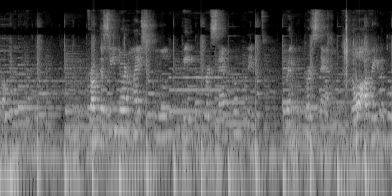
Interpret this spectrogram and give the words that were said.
from the From the senior high school, 80% complete, 20% no available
